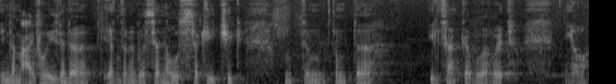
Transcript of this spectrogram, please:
im Normalfall ist, wenn der, erstens einmal war sehr nass, sehr glitschig und, und, und der Ilzanker war halt, ja,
